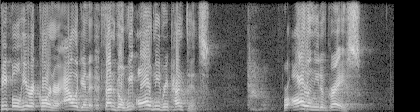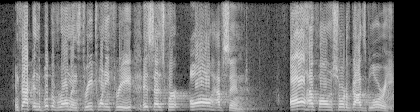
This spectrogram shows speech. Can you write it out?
people here at Corner, Allegan, Fennville, we all need repentance. We're all in need of grace. In fact, in the book of Romans 3:23, it says for all have sinned. All have fallen short of God's glory.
